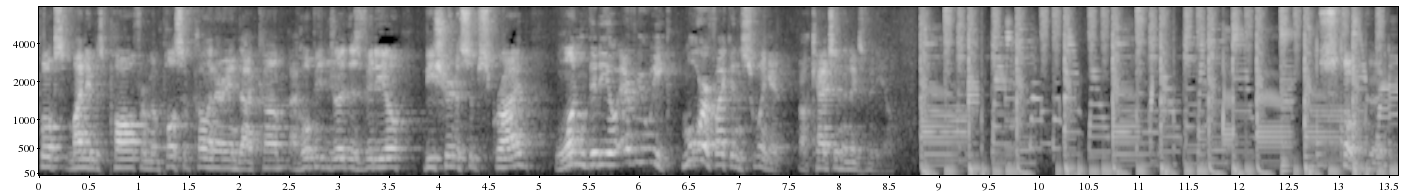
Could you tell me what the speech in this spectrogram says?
Folks, my name is Paul from ImpulsiveCulinarian.com. I hope you enjoyed this video. Be sure to subscribe. One video every week. More if I can swing it. I'll catch you in the next video. So good.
